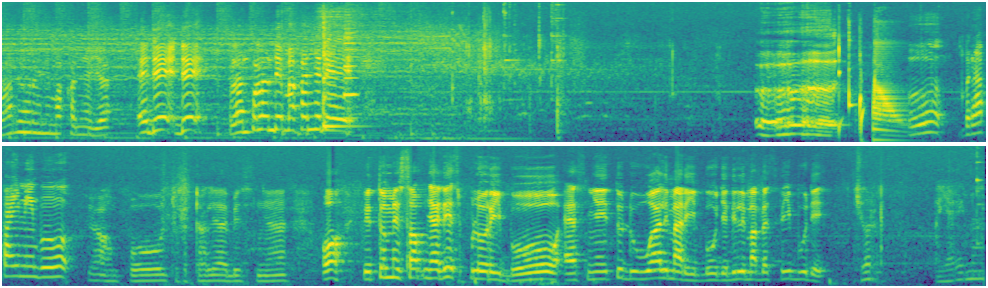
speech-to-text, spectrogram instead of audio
Ngeri kali orang ini makannya ya. Eh, Dek, Dek. Pelan-pelan, Dek, makannya, Dek. Bu, berapa ini, Bu? Ya ampun, cepet kali habisnya. Oh, itu misopnya, Dek, 10 ribu. Esnya itu 2, 5 ribu. Jadi 15 ribu, Dek. Jur, bayarin lah.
